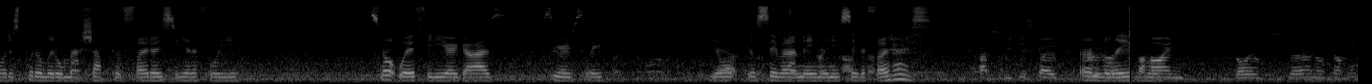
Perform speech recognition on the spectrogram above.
I'll just put a little mashup of photos together for you. It's not worth video, guys. Seriously. You'll, you'll see what I mean when you see the photos. Perhaps we just go Unbelievable. behind Loyal Stern or something.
